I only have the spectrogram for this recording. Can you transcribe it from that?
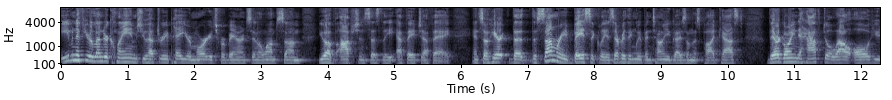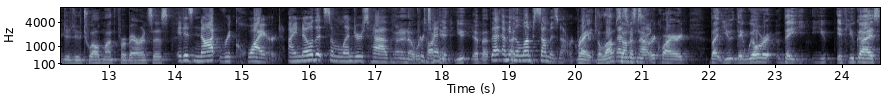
Even if your lender claims you have to repay your mortgage forbearance in a lump sum, you have options, says the FHFA. And so here, the, the summary basically is everything we've been telling you guys on this podcast. They're going to have to allow all of you to do 12 month forbearances. It is not required. I know that some lenders have No, no, no. We're pretended. talking. You, about, that, I mean, uh, the lump sum is not required. Right. The lump That's sum is not saying. required, but you they will they you if you guys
